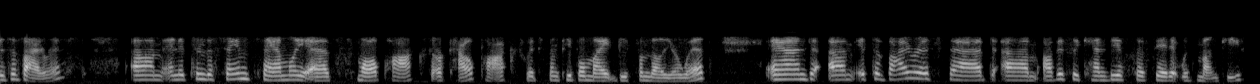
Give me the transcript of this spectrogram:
is a virus, um, and it's in the same family as smallpox or cowpox, which some people might be familiar with. And um, it's a virus that um, obviously can be associated with monkeys,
